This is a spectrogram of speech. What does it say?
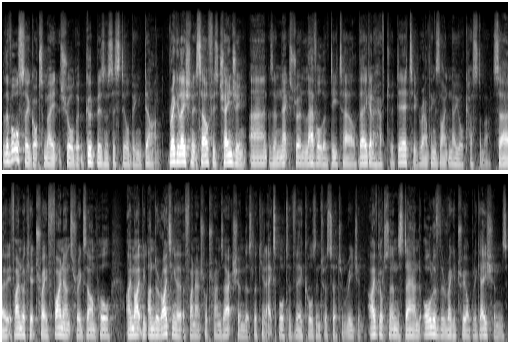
but they've also got to make sure that good business is still being done. Regulation itself is changing, and there's an extra level of detail they're going to have to adhere to around things like know your customer. So, if I'm looking at trade finance, for example, I might be underwriting a, financial transaction that's looking at export of vehicles into a certain region. I've got to understand all of the regulatory obligations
